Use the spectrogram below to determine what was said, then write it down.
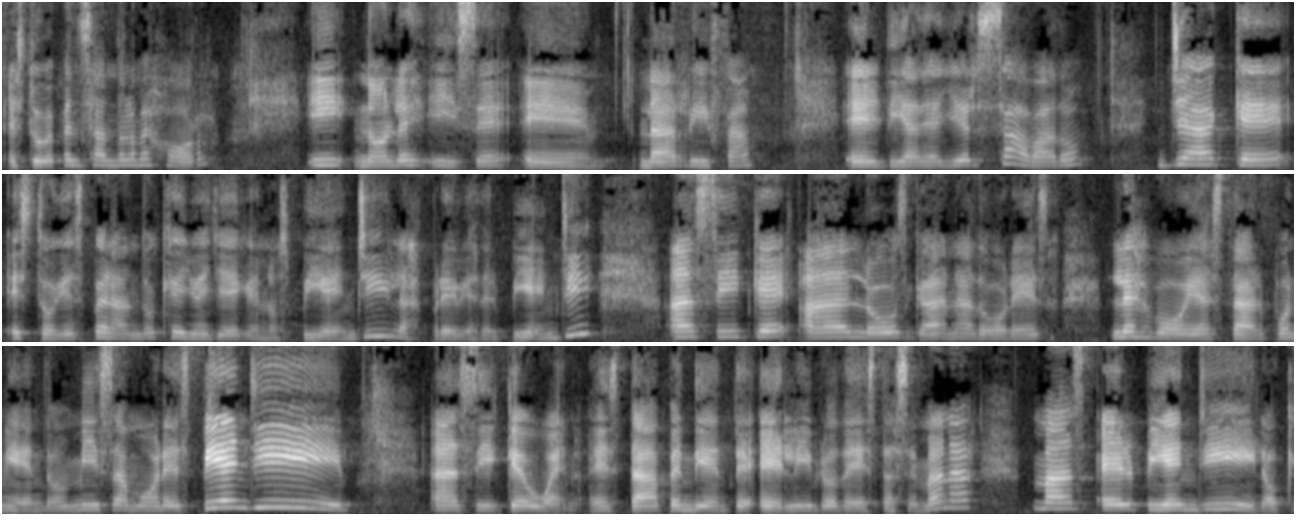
estuve pensando lo mejor y no les hice eh, la rifa el día de ayer sábado ya que estoy esperando que yo lleguen los PNG, las previas del PNG. Así que a los ganadores les voy a estar poniendo mis amores PNG. Así que bueno, está pendiente el libro de esta semana más el PNG, ¿ok?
